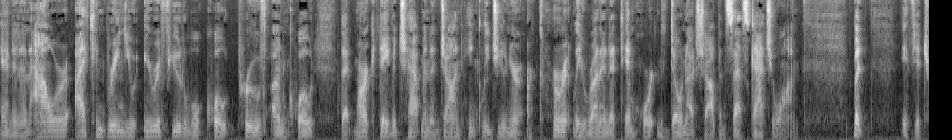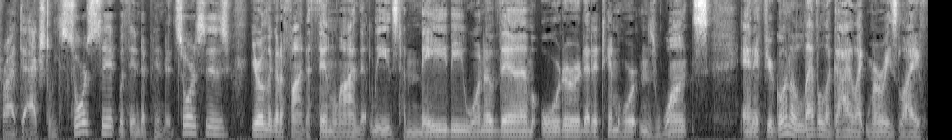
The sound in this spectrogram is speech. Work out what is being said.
and in an hour, I can bring you irrefutable quote proof unquote that Mark David Chapman and John Hinckley Jr. are currently running a Tim Hortons donut shop in Saskatchewan. But if you tried to actually source it with independent sources, you're only going to find a thin line that leads to maybe one of them ordered at a Tim Hortons once. And if you're going to level a guy like Murray's life,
